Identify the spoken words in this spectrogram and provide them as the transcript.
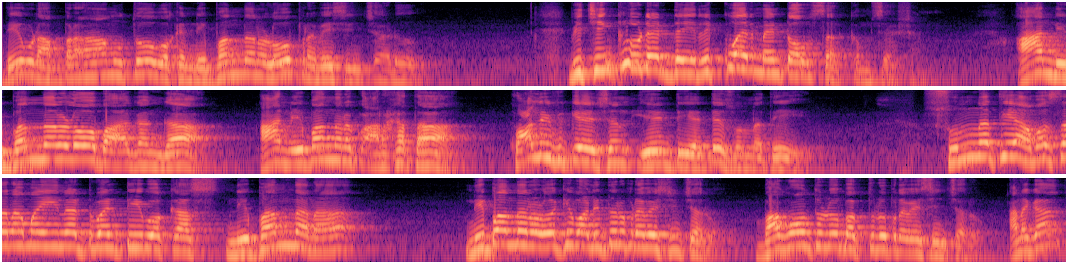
దేవుడు అబ్రహాముతో ఒక నిబంధనలో ప్రవేశించాడు which included the requirement of circumcision ఆ నిబంధనలో భాగంగా ఆ నిబంధనకు అర్హత క్వాలిఫికేషన్ ఏంటి అంటే సున్నతి. సున్నతి అవసరమైనటువంటి ఒక నిబంధన నిబంధనలోకి వాళ్ళిద్దరూ ప్రవేశించారు. భగవంతుడు భక్తుడు ప్రవేశించారు. అనగా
